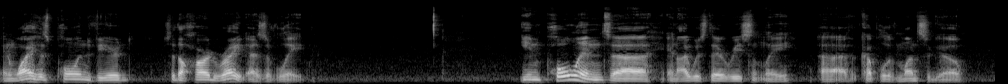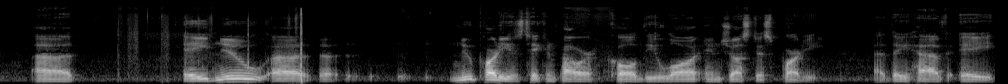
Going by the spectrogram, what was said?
And why has Poland veered to the hard right as of late? In Poland, uh, and I was there recently, uh, a couple of months ago, uh, a new uh, uh, new party has taken power called the Law and Justice Party. Uh, they have a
